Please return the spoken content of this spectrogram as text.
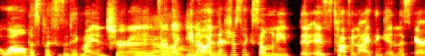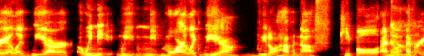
well, this place doesn't take my insurance or like, you know, and there's just like so many, it is tough. And I think in this area, like we are, we need, we need more, like we, Yeah. we don't have enough people. I know Yeah. every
